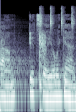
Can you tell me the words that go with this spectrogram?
Damn, it's Leo again.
